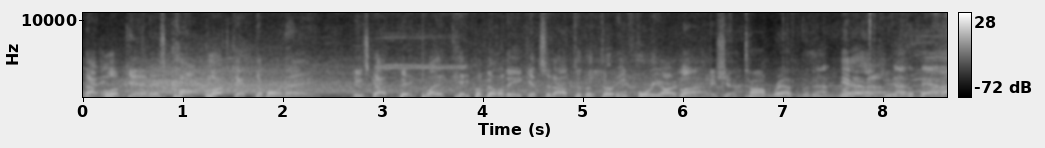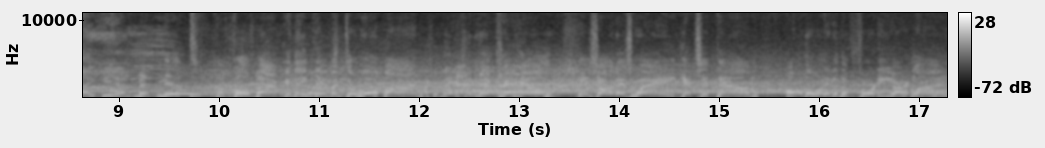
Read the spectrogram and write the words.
That look in is caught. Look at De'Mornay. He's got big play capability. Gets it out to the 34-yard line. Tom Rathman and Yeah. Rozier. Not a bad idea. McNitt, the fullback, and they give it to Wilbon. And Mikale is on his way. Gets it down all the way to the 40-yard line.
